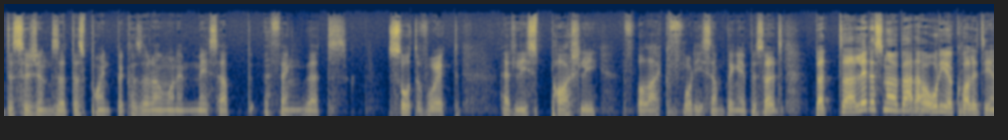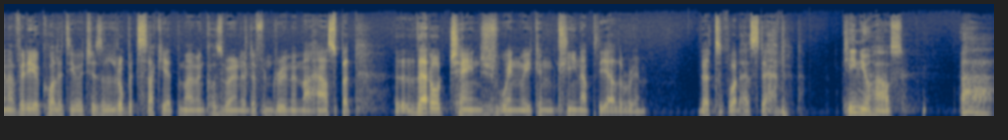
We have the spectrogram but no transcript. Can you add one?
decisions at this point because I don't want to mess up a thing that's sort of worked, at least partially, for like 40 something episodes. But uh, let us know about our audio quality and our video quality, which is a little bit sucky at the moment because we're in a different room in my house. But uh, that'll change when we can clean up the other room. That's what has to happen. Clean your house. Ah,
